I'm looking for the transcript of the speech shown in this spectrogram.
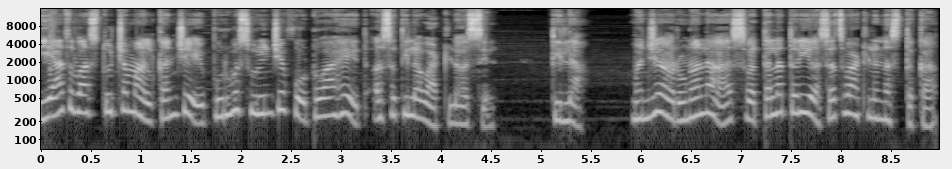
याच वास्तूच्या मालकांचे पूर्वसुरींचे फोटो आहेत असं तिला वाटलं असेल. तिला म्हणजे अरुणाला स्वतःला तरी असंच वाटलं नसतं का?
